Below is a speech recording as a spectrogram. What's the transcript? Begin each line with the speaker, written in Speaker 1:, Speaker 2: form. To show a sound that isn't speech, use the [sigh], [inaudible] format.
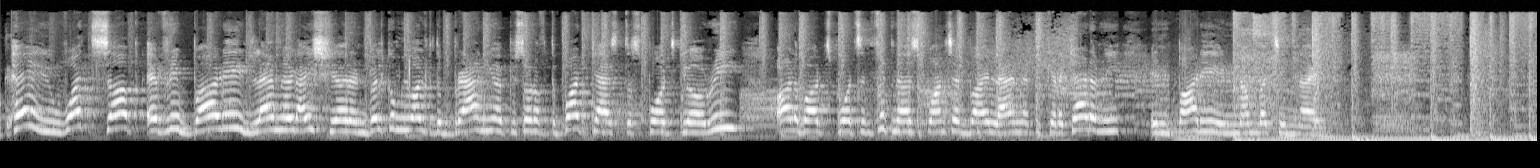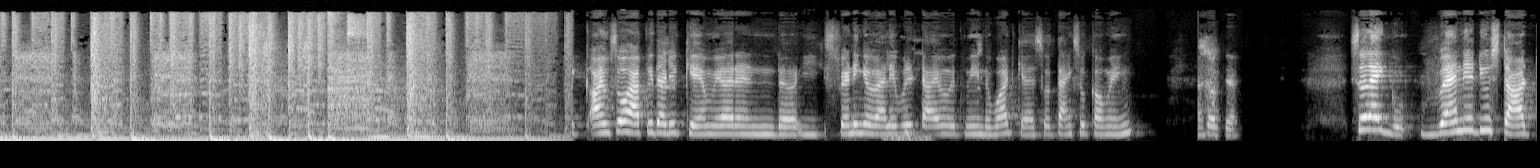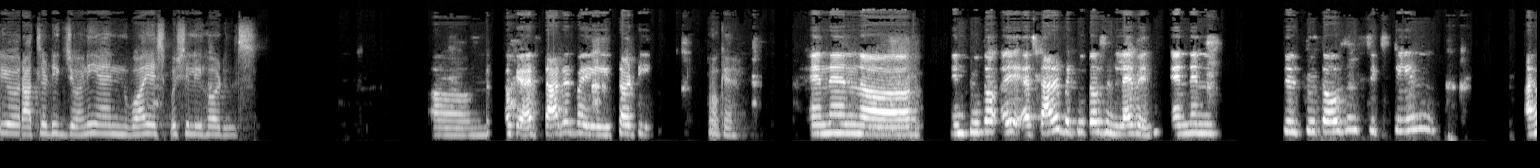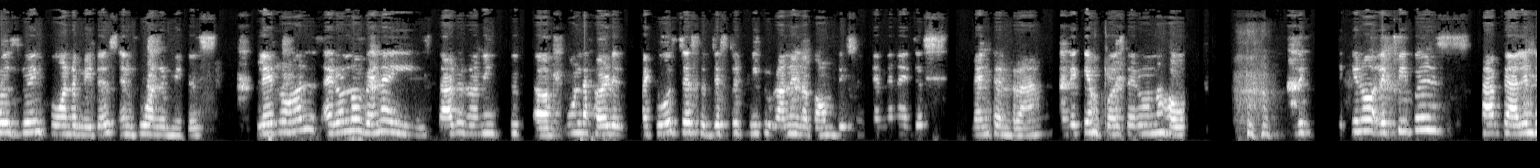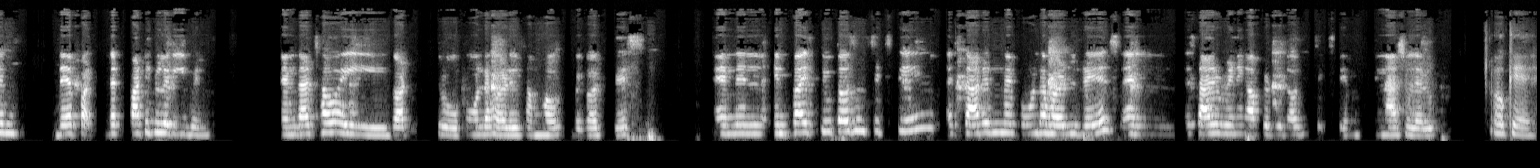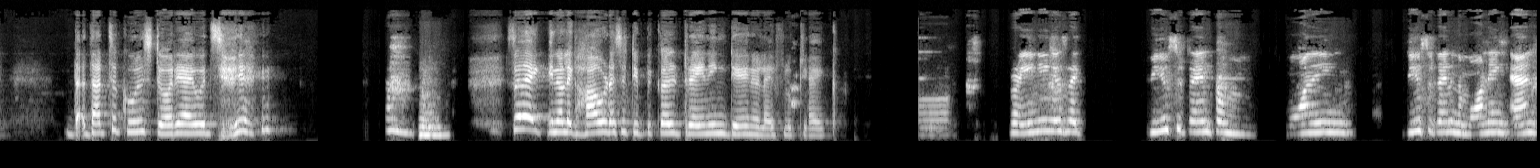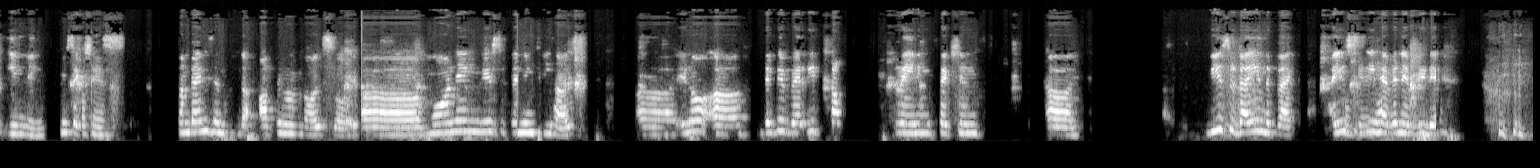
Speaker 1: Okay. Hey, what's up, everybody? Limelight Aish here, and welcome you all to the brand new episode of the podcast, The Sports Glory, all about sports and fitness, sponsored by Limelight Cricket Academy in Padi in Number Chennai.
Speaker 2: I'm so happy that you came here and uh, spending a valuable time with me in the podcast. So thanks for coming.
Speaker 3: It's okay.
Speaker 2: So, like, when did you start your athletic journey and why especially hurdles?
Speaker 3: Um, okay, I started by 30.
Speaker 2: Okay.
Speaker 3: And then uh, in 2000, I started by 2011. And then till 2016, I was doing 400 meters and 200 meters. Later on, I don't know when I started running uh, 400 hurdles. My coach just suggested me to run in a competition. And then I just went and ran. And I came okay. first. I don't know how [laughs] like, you know, like people have talent in their that particular event, and that's how I got through found a hurdle somehow because this. And then in by 2016, I started my found a hurdle race and I started winning up to 2016 in national level.
Speaker 2: Okay, Th- that's a cool story, I would [laughs] say. so, like you know, like how does a typical training day in your life look like?
Speaker 3: Uh, training is like we used to train from morning. We used to train in the morning and evening, two sections. Okay. Sometimes in the afternoon also. Uh, morning we used to train in three hours. Uh, you know, uh, there'd be very tough training sections. Uh, we used to die in the track. I used okay. to see heaven every day [laughs]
